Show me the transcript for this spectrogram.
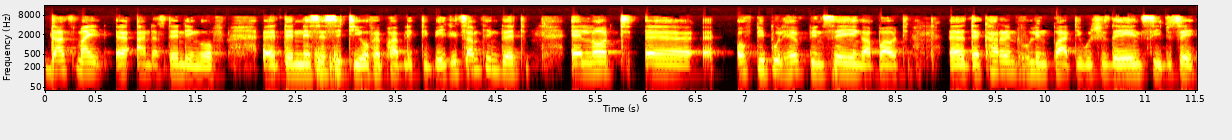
that's my uh, understanding of uh, the necessity of a public debate. It's something that a lot uh, of people have been saying about uh, the current ruling party, which is the ANC, to say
